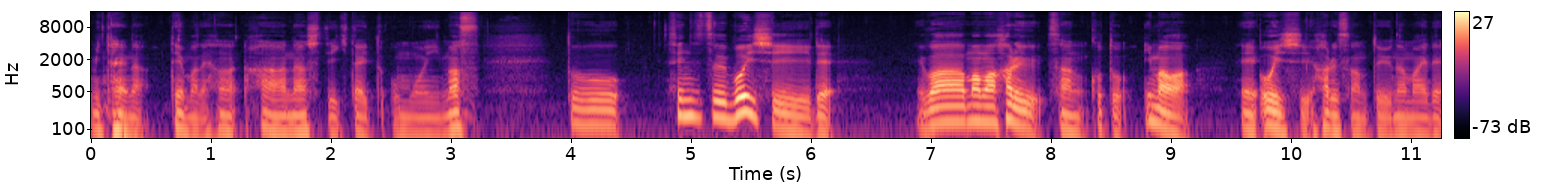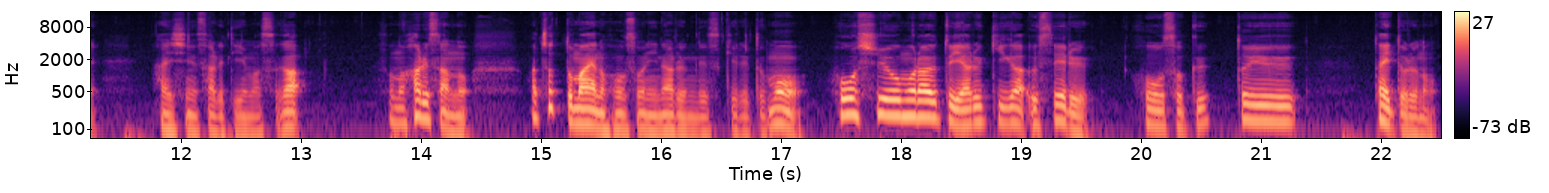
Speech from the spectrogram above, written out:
みたいなテーマで話していきたいと思います。と先日 Voicy でワーママハルさんこと今はえー、大石春さんという名前で配信されていますがその春さんの、まあ、ちょっと前の放送になるんですけれども「報酬をもらうとやる気が失せる法則」というタイトルの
